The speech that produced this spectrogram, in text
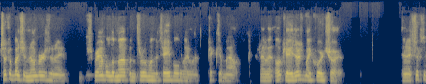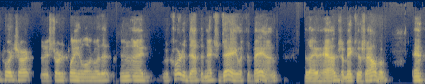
took a bunch of numbers and I scrambled them up and threw them on the table. And I went, picked them out. I went, okay, there's my chord chart. And I took the chord chart and I started playing along with it. And I recorded that the next day with the band that I had to make this album. And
